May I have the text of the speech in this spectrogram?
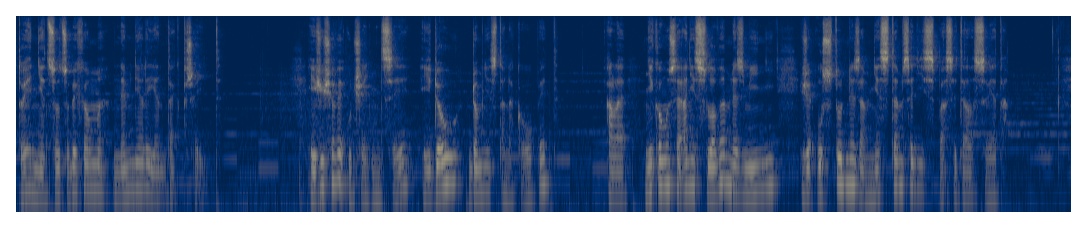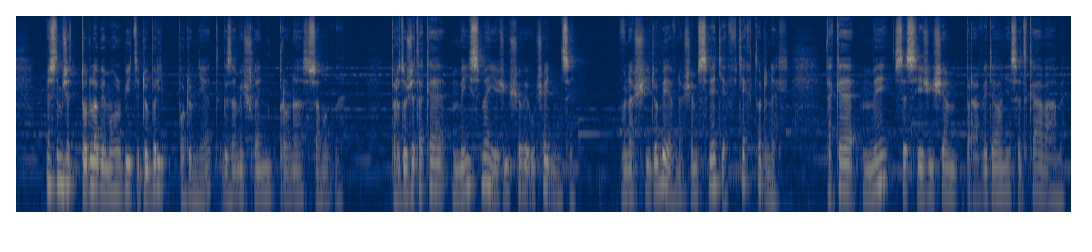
To je něco, co bychom neměli jen tak přejít. Ježíšovi učedníci jdou do města nakoupit, ale nikomu se ani slovem nezmíní, že u studny za městem sedí spasitel světa. Myslím, že tohle by mohl být dobrý podmět k zamyšlení pro nás samotné. Protože také my jsme Ježíšovi učedníci. V naší době, v našem světě, v těchto dnech, také my se s Ježíšem pravidelně setkáváme.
